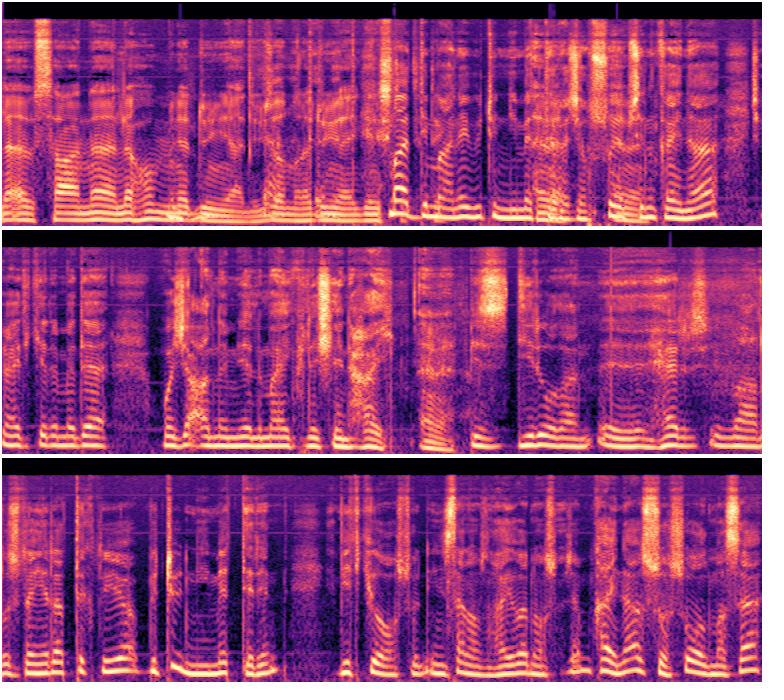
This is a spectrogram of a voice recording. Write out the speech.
La evsa'na lehum mine dünya diyor. Biz onlara dünyayı genişlettik. Maddi manevi bütün nimetler Evet, hocam. Su evet. hepsinin kaynağı. Şimdi ayet-i kerimede ve cealne minel külle şeyin hay. Evet. Biz diri olan e, her varlığı sudan yarattık diyor. Bütün nimetlerin bitki olsun, insan olsun, hayvan olsun hocam kaynağı su. Su olmasa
